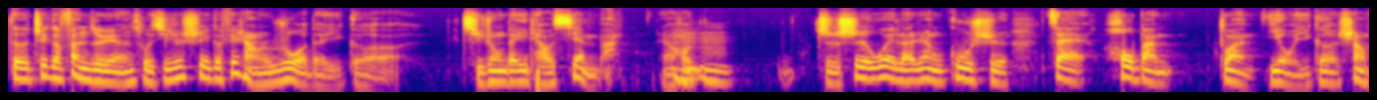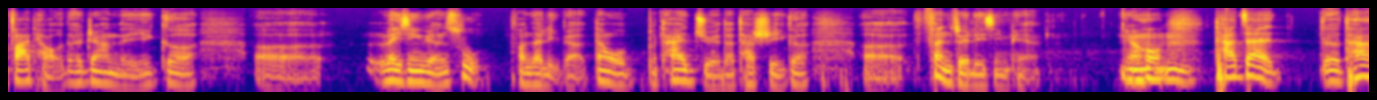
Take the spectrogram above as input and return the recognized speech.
的这个犯罪元素其实是一个非常弱的一个其中的一条线吧，然后嗯。只是为了让故事在后半段有一个上发条的这样的一个呃类型元素放在里边，但我不太觉得它是一个呃犯罪类型片。然后它在呃它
